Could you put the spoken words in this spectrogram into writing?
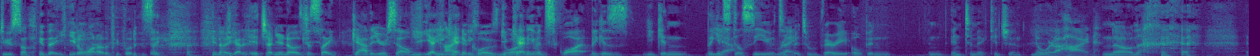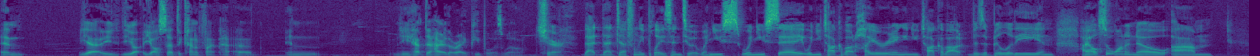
do something that you don't want other people to see. you know, you got an itch on your nose, just like Gather yourself you, yeah, you behind can't a you- closed you, door. can't even squat because you can they can Yeah, still see you. It's, right. a, it's a very open and intimate kitchen. nowhere to hide. No, no. and yeah, you, you you also have to kind of find uh, in you have to hire the right people as well. Sure, that that definitely plays into it. When you when you say when you talk about hiring and you talk about visibility, and I also want to know um,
